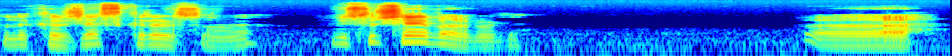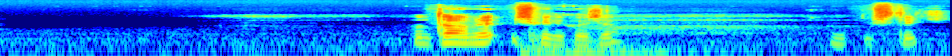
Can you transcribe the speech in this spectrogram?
Bunu kıracağız. Kırarız sonra. Bir sürü şey var burada. Aa, bunu tamir etmiş miydik hocam? Gitmiştik.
